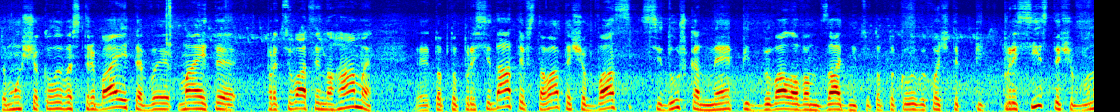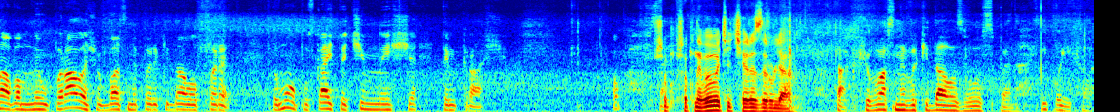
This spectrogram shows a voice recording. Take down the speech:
Тому що коли ви стрибаєте, ви маєте працювати ногами, е, тобто присідати, вставати, щоб вас сідушка не підбивала вам задницю. Тобто, коли ви хочете присісти, щоб вона вам не упирала, щоб вас не перекидало вперед. Тому опускайте чим нижче, тим краще. Оп. Щоб, щоб не вилетіти через руля. Так, щоб вас не викидало з велосипеда. І поїхали.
